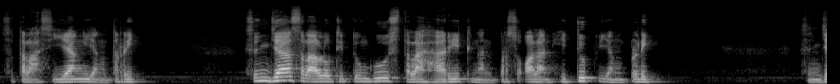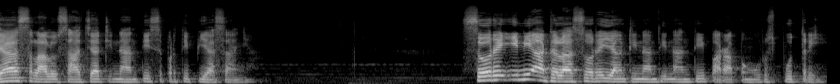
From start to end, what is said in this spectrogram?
setelah siang yang terik. Senja selalu ditunggu setelah hari dengan persoalan hidup yang pelik. Senja selalu saja dinanti seperti biasanya. Sore ini adalah sore yang dinanti-nanti para pengurus putri.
